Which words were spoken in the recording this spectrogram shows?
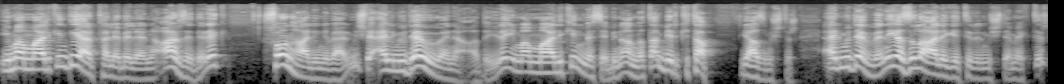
İmam Malik'in diğer talebelerine arz ederek son halini vermiş ve El Müdevvene adıyla İmam Malik'in mezhebini anlatan bir kitap yazmıştır. El Müdevvene yazılı hale getirilmiş demektir.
